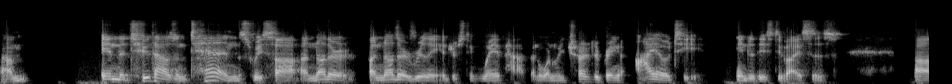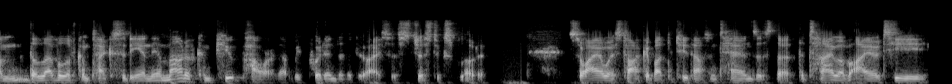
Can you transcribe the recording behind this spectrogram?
Um, in the 2010s, we saw another another really interesting wave happen when we tried to bring IoT into these devices. Um, the level of complexity and the amount of compute power that we put into the devices just exploded. So I always talk about the 2010s as the, the time of IoT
